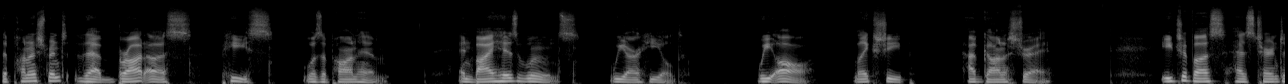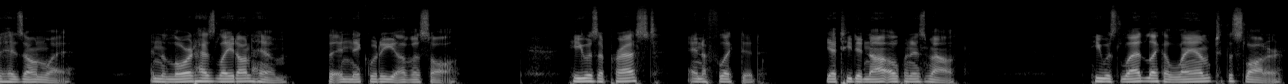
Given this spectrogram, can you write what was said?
The punishment that brought us peace was upon him, and by his wounds we are healed. We all, like sheep, have gone astray. Each of us has turned to his own way, and the Lord has laid on him the iniquity of us all. He was oppressed and afflicted, yet he did not open his mouth. He was led like a lamb to the slaughter,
